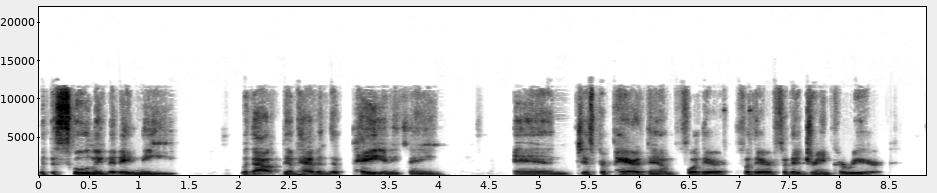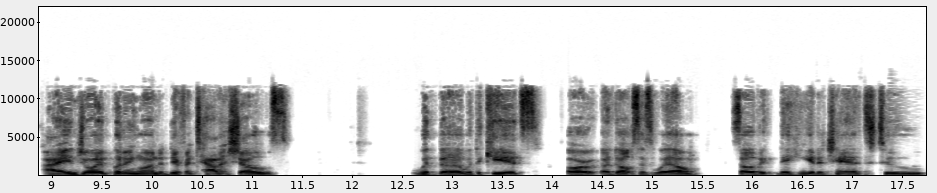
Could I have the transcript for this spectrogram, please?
with the schooling that they need without them having to pay anything and just prepare them for their for their for their dream career. I enjoy putting on the different talent shows with the with the kids or adults as well, so that they can get a chance to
